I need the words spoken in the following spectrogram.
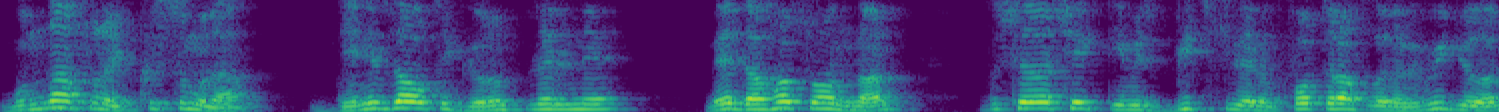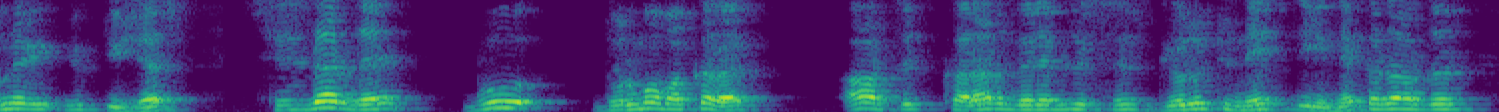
bundan sonraki kısmına denizaltı görüntülerini ve daha sonradan dışarı çektiğimiz bitkilerin fotoğraflarını ve videolarını yükleyeceğiz. Sizler de bu duruma bakarak artık karar verebilirsiniz. Görüntü netliği ne kadardır?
